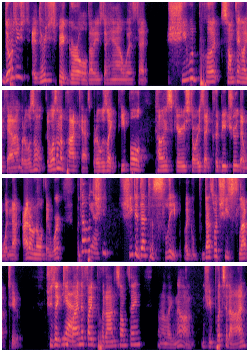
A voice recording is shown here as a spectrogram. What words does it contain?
there was used eh, there used to be a girl that I used to hang out with that she would put something like that on, but it wasn't it wasn't a podcast, but it was like people telling scary stories that could be true that would not. I don't know if they were, but that was Yeah. she she did that to sleep. Like that's what she slept to. She's like, "Do you mind if I put on something?" And I'm like, "No." And she puts it on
